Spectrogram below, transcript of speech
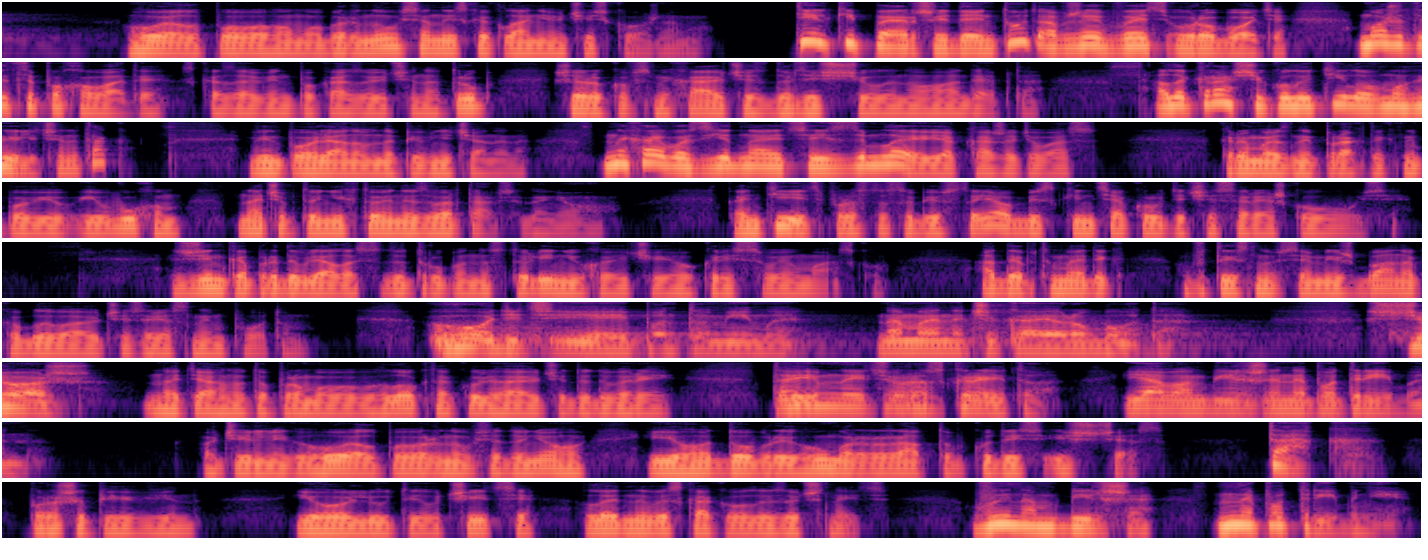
Гойл повагом обернувся, низько кланяючись кожному. Тільки перший день тут, а вже весь у роботі. Можете це поховати, сказав він, показуючи на труп, широко всміхаючись до зіщуленого адепта. Але краще, коли тіло в могилі, чи не так? Він поглянув на північанина. Нехай вас з'єднається із землею, як кажуть у вас. Кремезний практик не повів і вухом, начебто ніхто й не звертався до нього. Кантієць просто собі встояв без кінця крутячи сережку у вусі. Жінка придивлялася до трупа на столі, нюхаючи його крізь свою маску. Адепт медик втиснувся між банок, обливаючись рясним потом. Годі цієї пантоміми. На мене чекає робота. Що ж, натягнуто промовив глокта, кульгаючи до дверей. таємницю розкрито. Я вам більше не потрібен. Очільник Гойл повернувся до нього, і його добрий гумор раптом кудись іщез. Так, прошепів він. Його люті очіці ледь не вискакували з очниць. Ви нам більше не потрібні.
